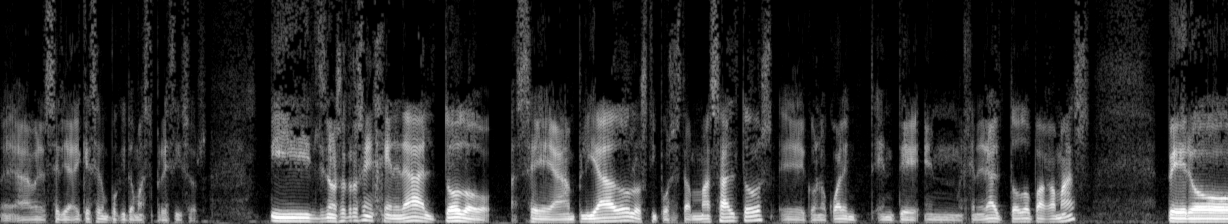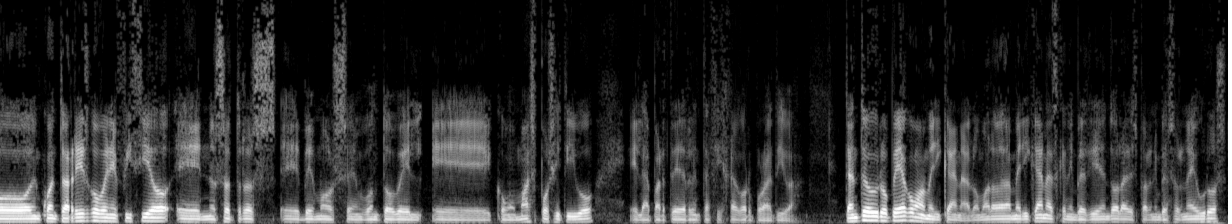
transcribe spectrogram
eh, a ver, sería, hay que ser un poquito más precisos. Y nosotros en general todo se ha ampliado, los tipos están más altos, eh, con lo cual en, en, te, en general todo paga más. Pero en cuanto a riesgo-beneficio, eh, nosotros eh, vemos en Bontobel eh, como más positivo en la parte de renta fija corporativa tanto europea como americana. Lo malo de la americana es que al invertir en dólares para el inversor en euros,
